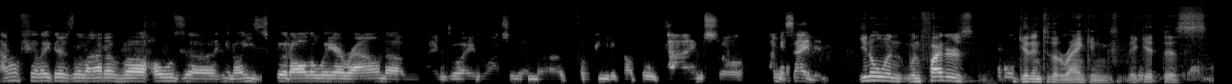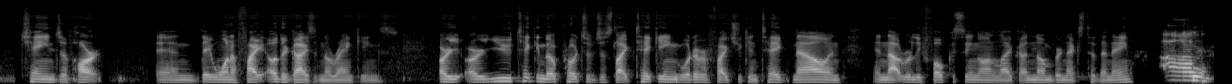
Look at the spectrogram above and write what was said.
I don't feel like there's a lot of uh, holes. Uh, you know, he's good all the way around. Um, I enjoyed watching him uh, compete a couple of times, so I'm excited. You know, when when fighters get into the rankings, they get this change of heart, and they want to fight other guys in the rankings. Are you are you taking the approach of just like taking whatever fights you can take now, and and not really focusing on like a number next to the name? Um,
